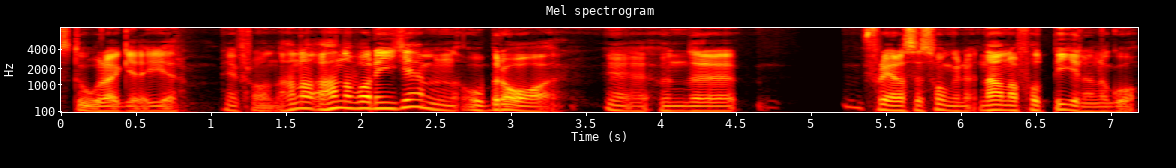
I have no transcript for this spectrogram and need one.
stora grejer ifrån. Han har, han har varit jämn och bra eh, under flera säsonger nu, när han har fått bilen att gå.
